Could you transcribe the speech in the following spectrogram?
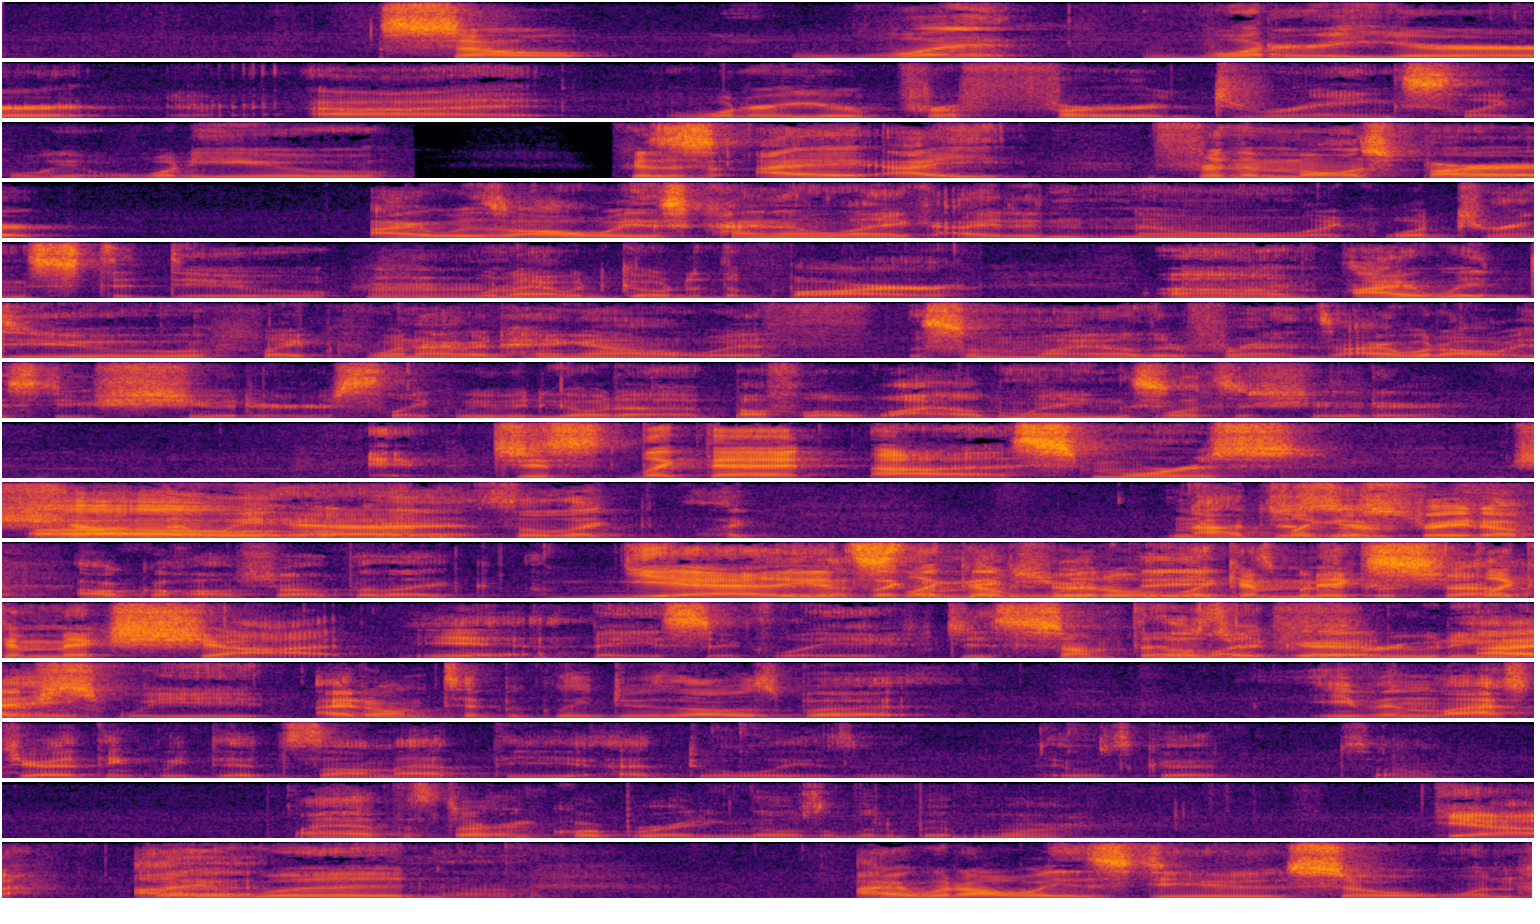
So, what what are your uh what are your preferred drinks? Like what do you cuz I I for the most part I was always kind of like I didn't know like what drinks to do Mhm. when I would go to the bar. Um I would do like when I would hang out with some of my other friends, I would always do shooters. Like we would go to Buffalo Wild Wings. What's a shooter? It- just like that uh s'mores shot that we had. Oh, Okay, so like not just Like a a- straight up alcohol shot, but like Yeah, It it's like, like, a a, little like a but mix like a mixed shot, yeah. basically. Just something Those are like fruity or sweet. I don't typically do those, but even last year I think we did some at the at Dooley's and it was good. So I had to start incorporating those a little bit more. Yeah. I would No. I would always do so when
